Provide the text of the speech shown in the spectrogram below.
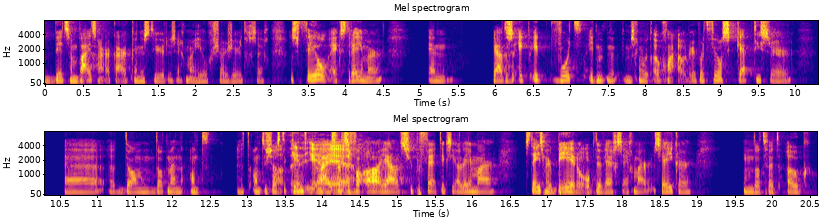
bits en bytes naar elkaar kunnen sturen, zeg maar heel gechargeerd gezegd. Dat is veel extremer. En ja, dus ik, ik word, ik, misschien word ik ook gewoon ouder. Ik word veel sceptischer dan dat mijn ent- het enthousiaste Ah, kind eh, in mij soort ja. van, oh ja, super vet. Ik zie alleen maar steeds meer beren op de weg, zeg maar. Zeker omdat we het ook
